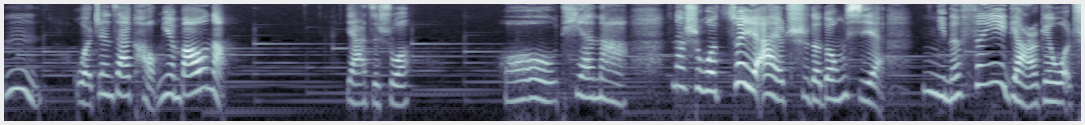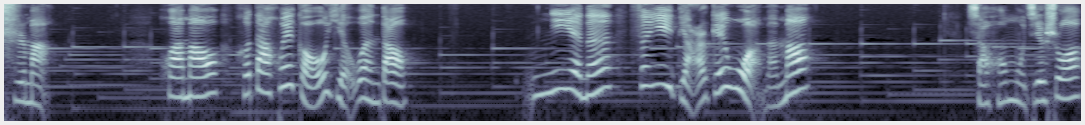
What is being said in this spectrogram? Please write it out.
嗯，我正在烤面包呢。”鸭子说：“哦，天哪，那是我最爱吃的东西，你能分一点儿给我吃吗？”花猫和大灰狗也问道：“你也能分一点儿给我们吗？”小红母鸡说：“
